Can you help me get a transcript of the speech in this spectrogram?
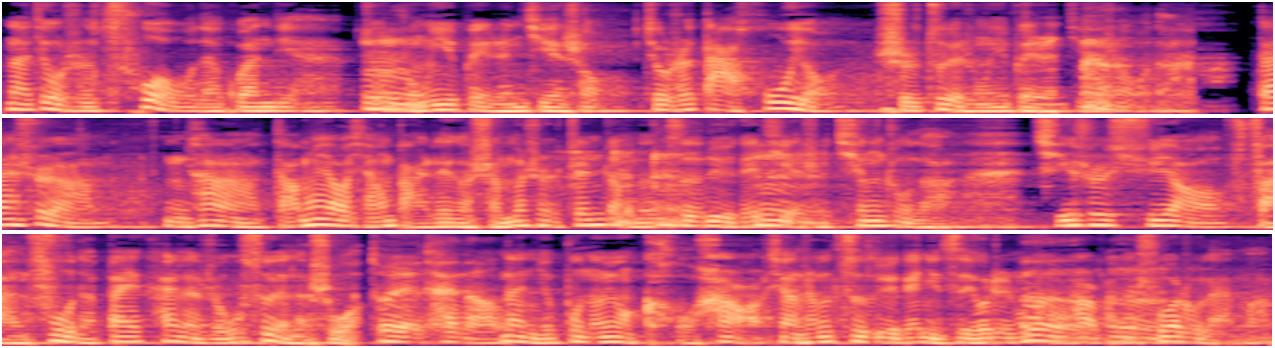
那就是错误的观点就容易被人接受，就是大忽悠是最容易被人接受的。但是啊，你看啊，咱们要想把这个什么是真正的自律给解释清楚了，其实需要反复的掰开了揉碎了说。对，太难了。那你就不能用口号，像什么自律给你自由这种口号把它说出来嘛。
